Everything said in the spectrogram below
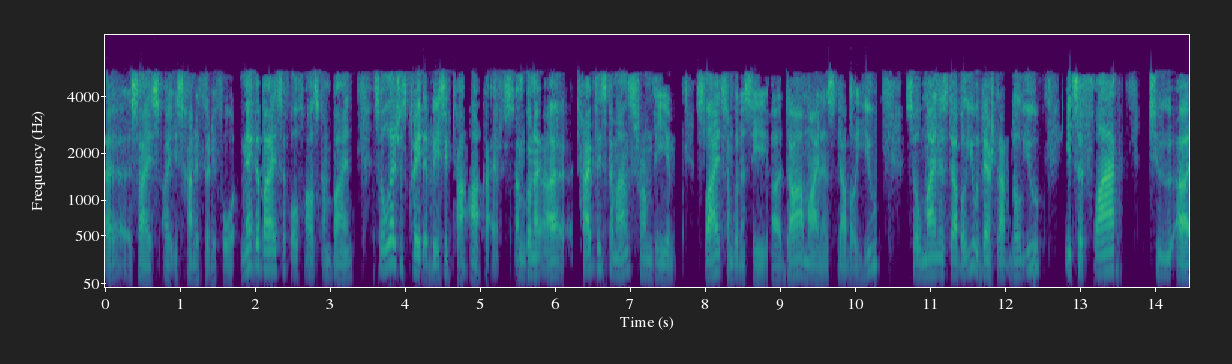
uh, size uh, is 134 megabytes of all files combined. So let's just create a basic tar archive. So I'm going to uh, type these commands from the slides. I'm going to see uh, dar minus w. So minus w dash w, it's a flag to uh,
